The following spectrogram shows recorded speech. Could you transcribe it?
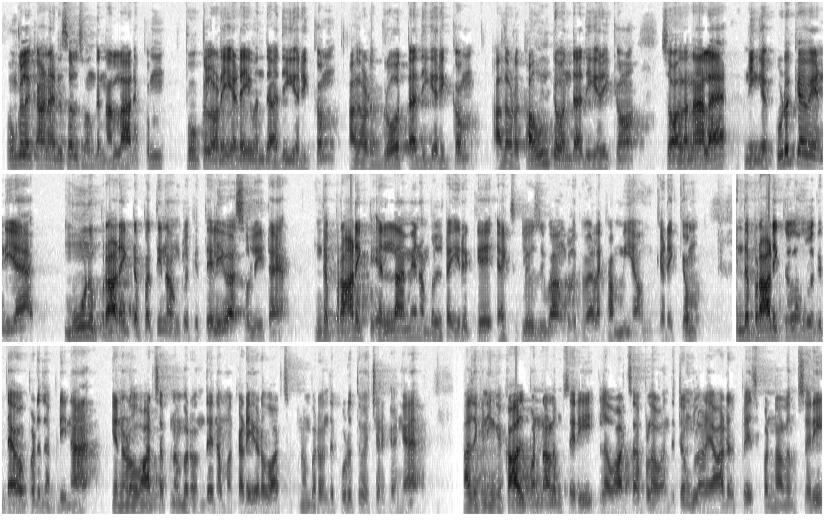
உங்களுக்கான ரிசல்ட்ஸ் வந்து நல்லா இருக்கும். பூக்களோட எடை வந்து அதிகரிக்கும். அதோட க்ரோத் அதிகரிக்கும். அதோட கவுண்ட் வந்து அதிகரிக்கும். ஸோ அதனால நீங்க கொடுக்க வேண்டிய மூணு ப்ராடக்ட்டை பத்தி நான் உங்களுக்கு தெளிவா சொல்லிட்டேன். இந்த ப்ராடக்ட் எல்லாமே நம்மள்ட்ட இருக்கு. எக்ஸ்க்ளூசிவா உங்களுக்கு விலை கம்மியாகவும் கிடைக்கும். இந்த ப்ராடக்ட் எல்லாம் உங்களுக்கு தேவைப்படுது அப்படின்னா என்னோட வாட்ஸ்அப் நம்பர் வந்து நம்ம கடையோட வாட்ஸ்அப் நம்பர் வந்து கொடுத்து வச்சிருக்கேங்க. அதுக்கு நீங்க கால் பண்ணாலும் சரி இல்லை வாட்ஸ்அப்ல வந்துட்டு உங்களுடைய ஆர்டர் பிளேஸ் பண்ணாலும் சரி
